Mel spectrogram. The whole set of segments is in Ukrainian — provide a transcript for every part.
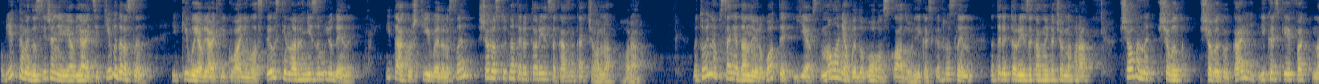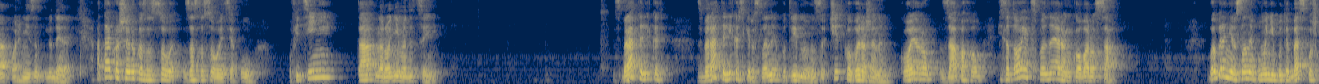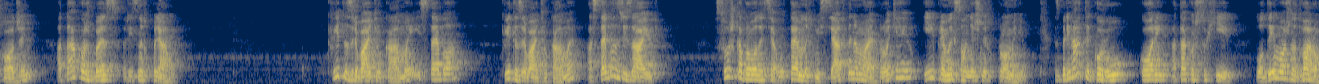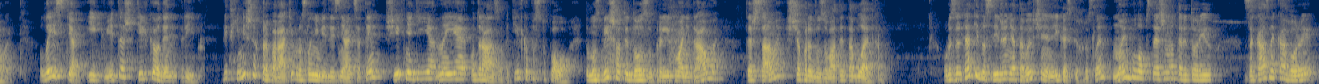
Об'єктами дослідження являються ті види рослин, які виявляють лікувальні властивості на організм людини, і також ті види рослин, що ростуть на території заказника Чорна Гора. Метою написання даної роботи є встановлення видового складу лікарських рослин на території заказника Чорна Гора, що, вини... що, що викликає лікарський ефект на організм людини, а також широко застосовується у офіційній та народній медицині. Збирати, лікар... Збирати лікарські рослини потрібно з чітко вираженим кольором, запахом після того, як спаде ранкова роса. Вибрані рослини повинні бути без пошкоджень, а також без різних плям. Квіти зривають руками із стебла, квіти зривають руками, а стебла зрізають. Сушка проводиться у темних місцях, де немає протягів і прямих сонячних променів. Зберігати кору, корінь, а також сухі плоди можна 2 роки. Листя і квіти ж тільки один рік. Від хімічних препаратів рослини відрізняються тим, що їхня дія не є одразу, а тільки поступово, тому збільшувати дозу при лікуванні травми те ж саме, що передозувати таблетками. У результаті дослідження та вивчення лікарських рослин мною було обстежено територію заказника гори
